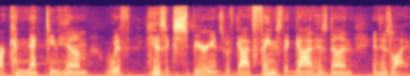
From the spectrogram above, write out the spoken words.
are connecting him with his experience with God, things that God has done in his life.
